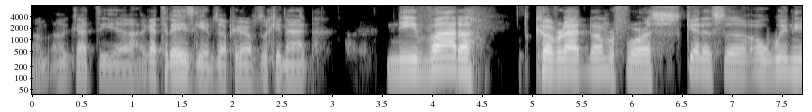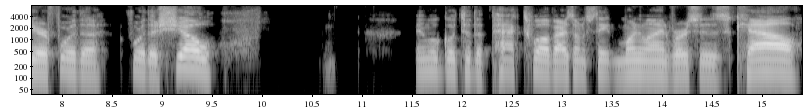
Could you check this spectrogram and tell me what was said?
Um, I got the uh, I got today's games up here. I was looking at Nevada. Cover that number for us. Get us a, a win here for the for the show. And we'll go to the Pac 12 Arizona State money line versus Cal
